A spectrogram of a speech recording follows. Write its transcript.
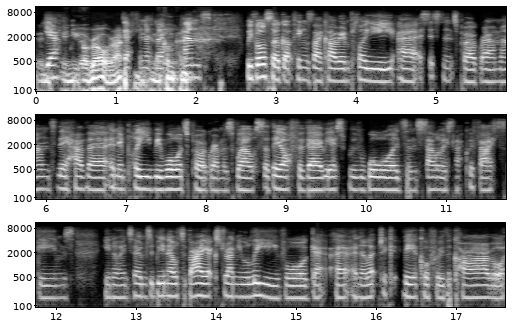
in, yeah, in your role right definitely and We've also got things like our employee uh, assistance program, and they have a, an employee rewards program as well. So they offer various rewards and salary sacrifice schemes, you know, in terms of being able to buy extra annual leave or get a, an electric vehicle through the car, or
